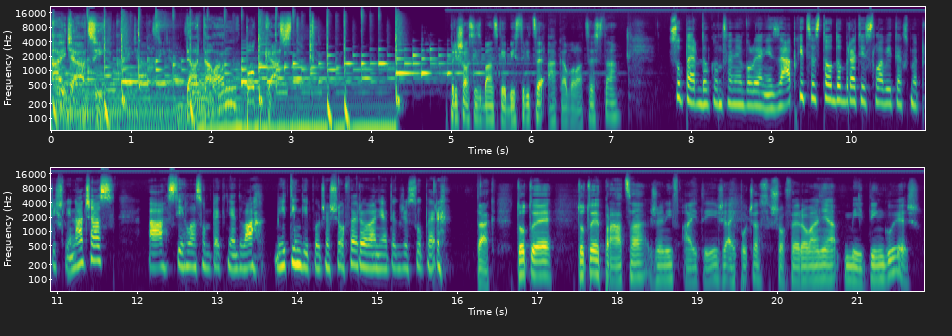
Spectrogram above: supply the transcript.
Ajťáci. Datalan podcast. Prišla si z Banskej Bystrice, aká bola cesta? Super, dokonca neboli ani zápchy cestou do Bratislavy, tak sme prišli na čas a stihla som pekne dva meetingy počas šoférovania, takže super. Tak, toto je, toto je práca ženy v IT, že aj počas šoférovania meetinguješ?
